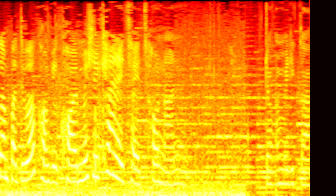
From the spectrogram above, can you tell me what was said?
การปฏิวัติของบิตคอยไม่ใช่แค่ในไทยเท่านั้น จากอเมริกา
